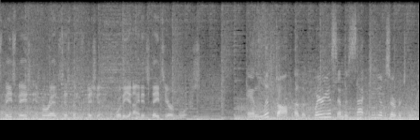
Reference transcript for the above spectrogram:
space-based infrared systems mission for the United States Air Force. and liftoff of Aquarius and the SAC-D Observatory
